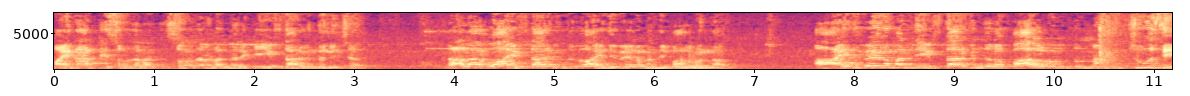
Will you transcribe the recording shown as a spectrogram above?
మైనార్టీ సోదర సోదరులందరికీ ఇఫ్తార్ విందులు ఇచ్చారు దాదాపు ఆ ఇఫ్తార్ విందులో ఐదు వేల మంది పాల్గొన్నారు. ఆ ఐదు వేల మంది ఇఫ్తార్ విందులో పాల్గొంటున్నట్టు చూసి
